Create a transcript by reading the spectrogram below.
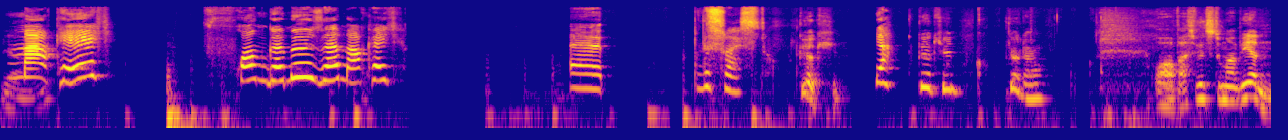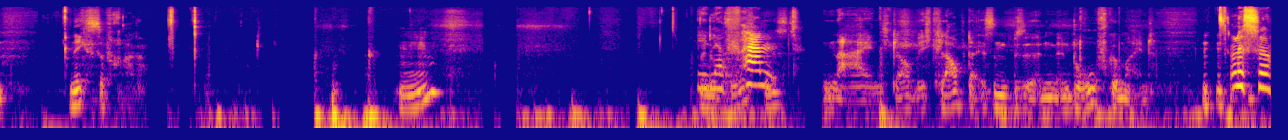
Ja. mag ich, vom Gemüse mag ich, äh, das weißt du. Gürkchen. Ja. Gürkchen. Genau. Oh, was willst du mal werden? Nächste Frage. Hm? Elefant. Nein, ich glaube, ich glaub, da ist ein, ein, ein Beruf gemeint. Achso.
